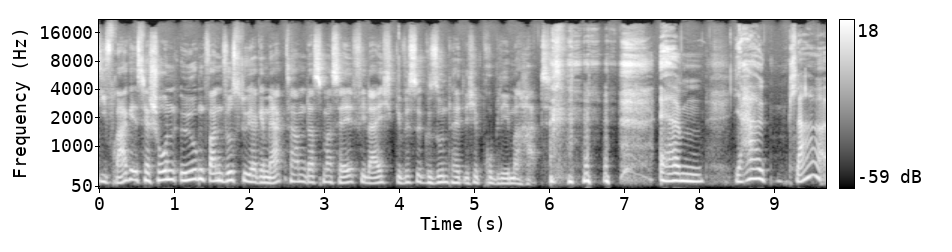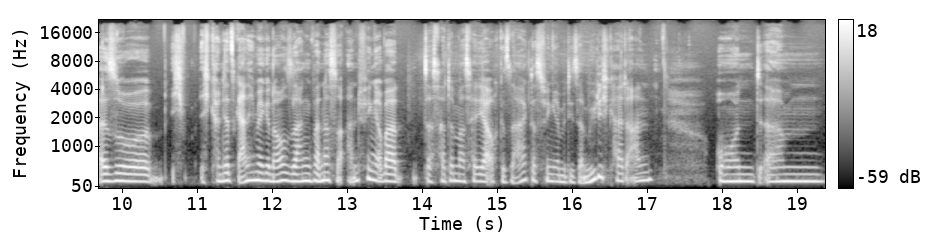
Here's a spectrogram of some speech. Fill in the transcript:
die Frage ist ja schon, irgendwann wirst du ja gemerkt haben, dass Marcel vielleicht gewisse gesundheitliche Probleme hat. Ähm, ja, klar. Also ich, ich könnte jetzt gar nicht mehr genau sagen, wann das so anfing, aber das hatte Marcel ja auch gesagt. Das fing ja mit dieser Müdigkeit an. Und ähm,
